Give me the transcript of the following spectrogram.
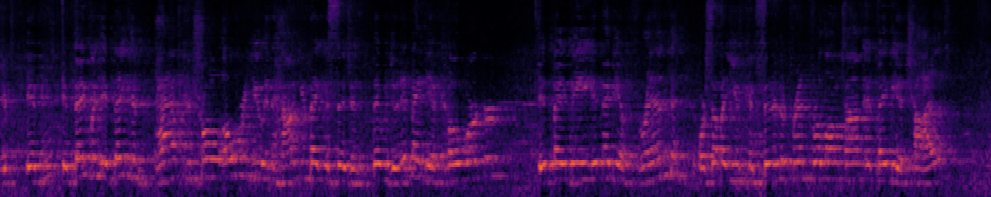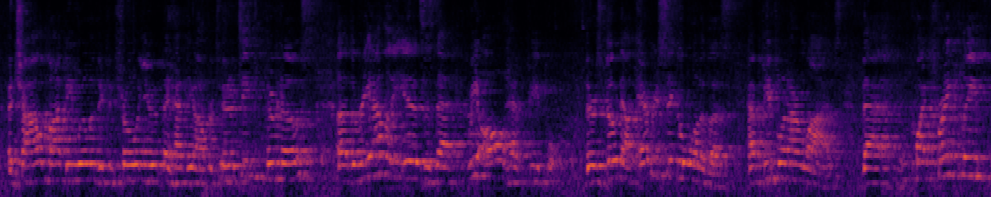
If, if, if, they would, if they could have control over you and how you make decisions, they would do it. It may be a coworker, it may be it may be a friend or somebody you've considered a friend for a long time. It may be a child. A child might be willing to control you if they have the opportunity. Who knows? Uh, the reality is, is that we all have people. There's no doubt every single one of us have people in our lives that, quite frankly,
